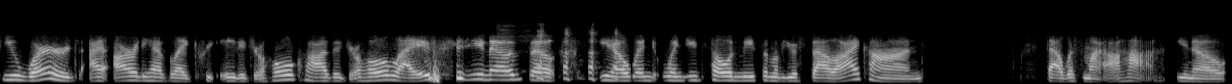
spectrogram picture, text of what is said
few words, I already have like created your whole closet, your whole life, you know. So, you know, when when you told me some of your style icons, that was my aha. You know,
